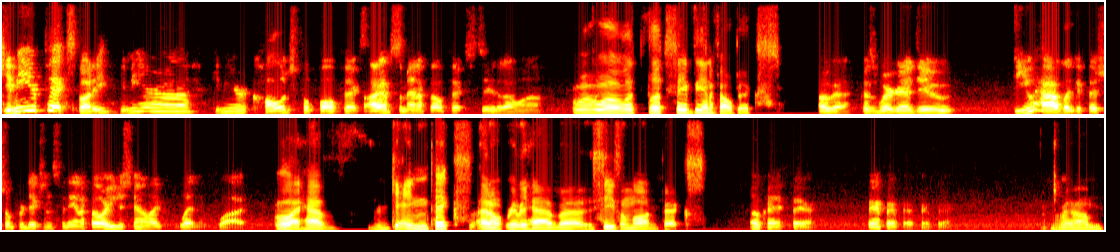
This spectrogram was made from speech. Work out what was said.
Give me your picks, buddy. Give me your uh, give me your college football picks. I have some NFL picks too that I want to. Well, well, let's let's save the NFL picks. Okay, because we're gonna do. Do you have like official predictions for the NFL, or are you just kind of like letting it fly? Well, I have game picks. I don't really have uh, season long picks. Okay, fair, fair, fair, fair, fair, fair. Um,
